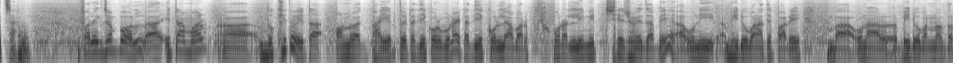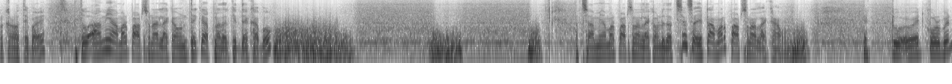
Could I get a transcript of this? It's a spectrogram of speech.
আচ্ছা। ফর এক্সাম্পল এটা আমার দুঃখিত, এটা অন্য এক ভাইয়ের, তো এটা দিয়ে করব না, এটা দিয়ে করলে আবার ওনার লিমিট শেষ হয়ে যাবে উনি ভিডিও বানাতে পারে বা ওনার ভিডিও বানানোর দরকার হতে পারে। তো আমি আমার পার্সোনাল অ্যাকাউন্ট থেকে আপনাদেরকে দেখাবো। আচ্ছা আমি আমার পার্সোনাল অ্যাকাউন্টে যাচ্ছি। আচ্ছা এটা আমার পার্সোনাল অ্যাকাউন্ট একটু ওয়েট করবেন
